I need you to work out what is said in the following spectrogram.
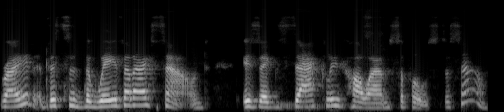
Right? This is the way that I sound is exactly how I'm supposed to sound.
